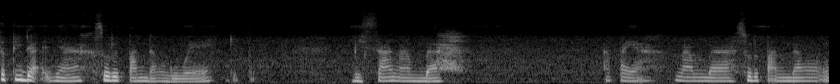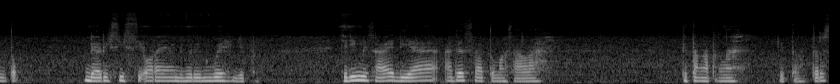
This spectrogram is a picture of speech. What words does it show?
setidaknya sudut pandang gue gitu bisa nambah apa ya nambah sudut pandang untuk dari sisi orang yang dengerin gue gitu. Jadi misalnya dia ada suatu masalah di tengah-tengah gitu. Terus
